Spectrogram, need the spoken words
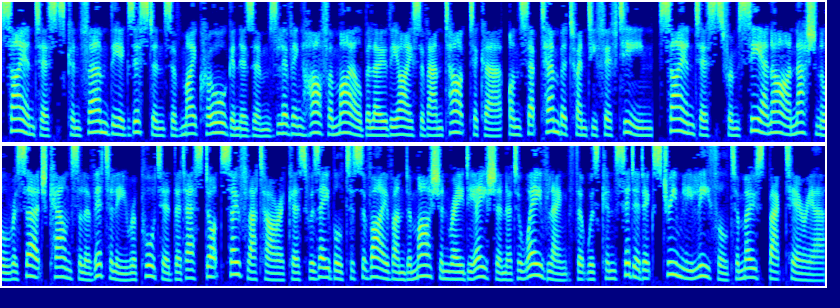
scientists confirmed the existence of microorganisms living half a mile below the ice of Antarctica. On September 2015, scientists from CNR National Research Council of Italy reported that S. solfataricus was able to survive under Martian radiation at a wavelength that was considered extremely lethal to most bacteria.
